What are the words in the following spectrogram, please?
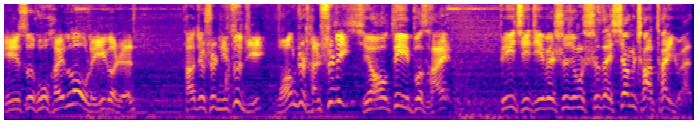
你似乎还漏了一个人。他就是你自己，王志坦师弟。小弟不才，比起几位师兄实在相差太远。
